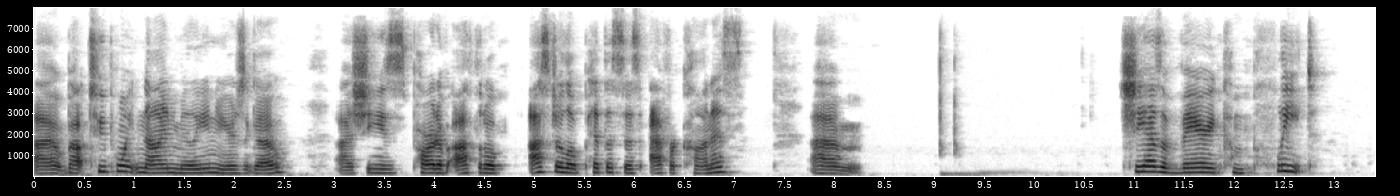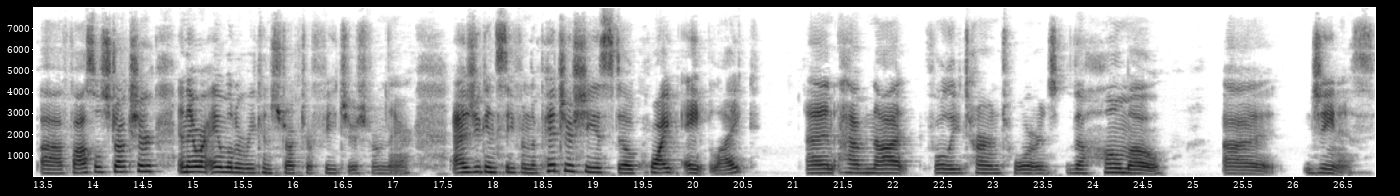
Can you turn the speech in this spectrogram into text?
uh, about 2.9 million years ago. Uh, she's part of Australopithecus africanus. Um, she has a very complete uh, fossil structure, and they were able to reconstruct her features from there. As you can see from the picture, she is still quite ape-like and have not fully turned towards the Homo uh, genus.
